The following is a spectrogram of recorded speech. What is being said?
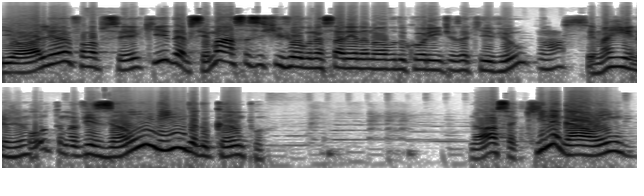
E olha, falar pra você que deve ser massa assistir jogo nessa arena nova do Corinthians aqui, viu? Nossa, imagino, viu? Puta, uma visão linda do campo. Nossa, que legal, hein?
